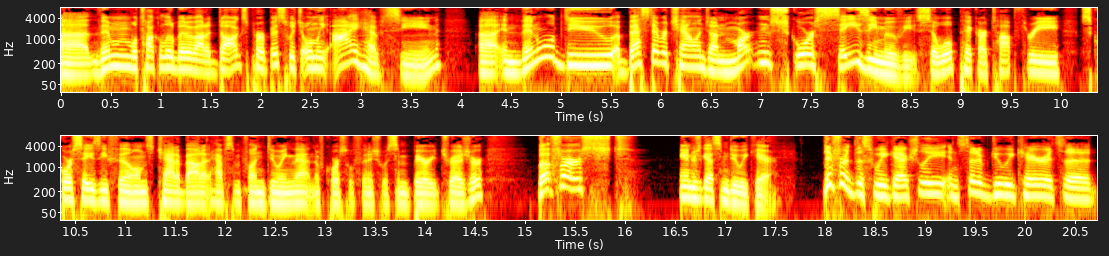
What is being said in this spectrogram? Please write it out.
Uh, then we'll talk a little bit about A Dog's Purpose, which only I have seen. Uh, and then we'll do a best ever challenge on Martin Scorsese movies. So we'll pick our top three Scorsese films, chat about it, have some fun doing that, and of course we'll finish with some buried treasure. But first, Andrew's got some Do We Care? Different this week, actually. Instead of Do We Care, it's a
